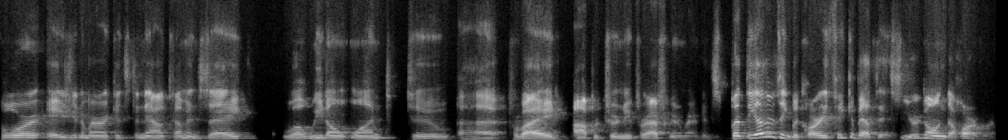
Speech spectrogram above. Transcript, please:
for Asian Americans to now come and say, well, we don't want to uh, provide opportunity for African Americans. But the other thing, Bakari, think about this. You're going to Harvard.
